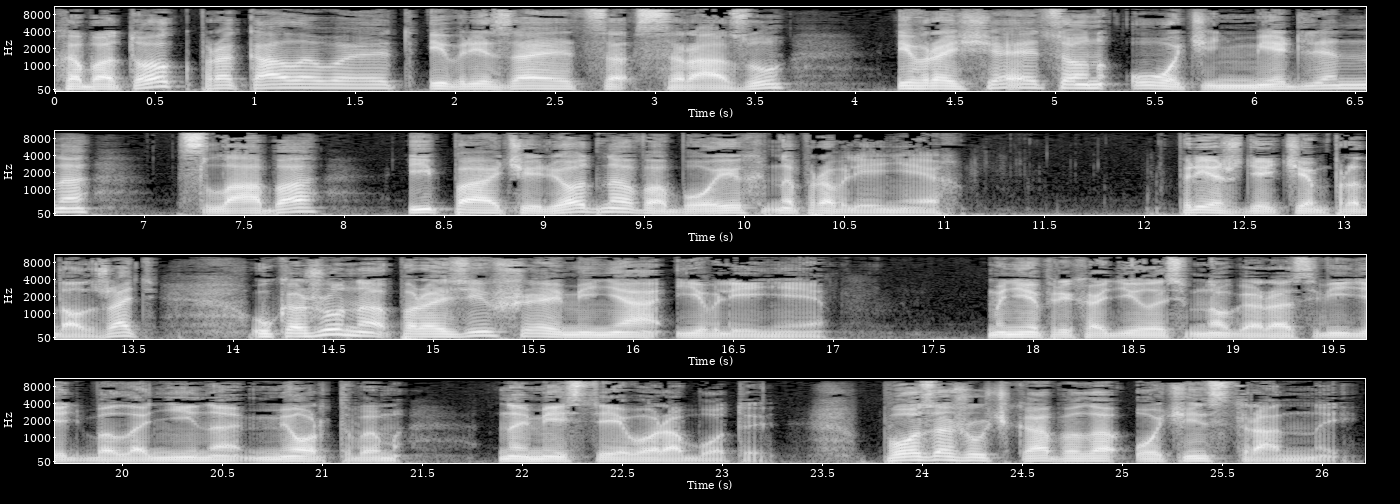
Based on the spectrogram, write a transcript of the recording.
Хоботок прокалывает и врезается сразу, и вращается он очень медленно, слабо и поочередно в обоих направлениях. Прежде чем продолжать, укажу на поразившее меня явление. Мне приходилось много раз видеть Баланина мертвым на месте его работы. Поза жучка была очень странной.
